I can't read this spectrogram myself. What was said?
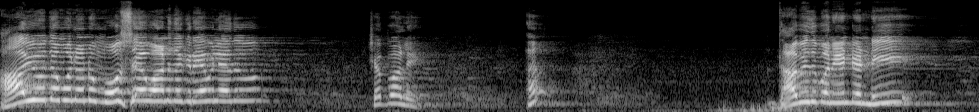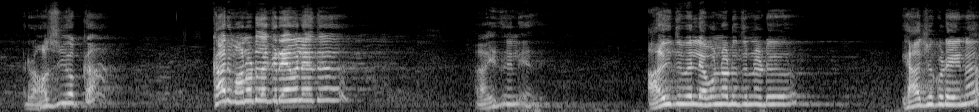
ఆయుధములను మోసేవాని దగ్గర ఏమి లేదు. చెప్పాలి. ఆ? దావీదు పని ఏంటండి? రాజు యొక్క? కానీ మనోడి దగ్గర ఏమీ లేదు. ఆయుధం లేదు. ఆయుధం వెళ్ళి ఎవరిని అడుగుతున్నాడు? యాజకుడైనా?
